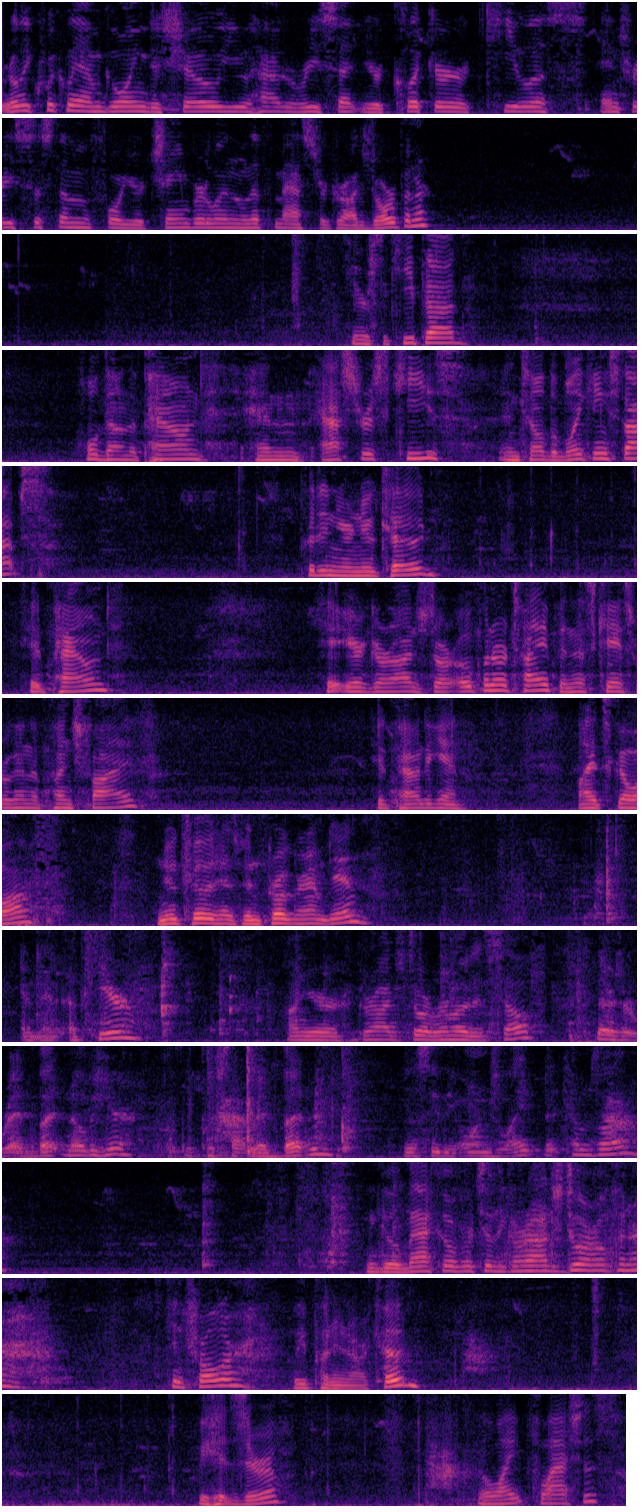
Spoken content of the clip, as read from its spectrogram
Really quickly, I'm going to show you how to reset your clicker keyless entry system for your Chamberlain LiftMaster garage door opener. Here's the keypad. Hold down the pound and asterisk keys until the blinking stops. Put in your new code. Hit pound. Hit your garage door opener type. In this case, we're going to punch 5 hit pound again. Lights go off. New code has been programmed in. And then up here on your garage door remote itself, there's a red button over here. You push that red button, you'll see the orange light that comes on. We go back over to the garage door opener controller. We put in our code. We hit zero. The light flashes.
